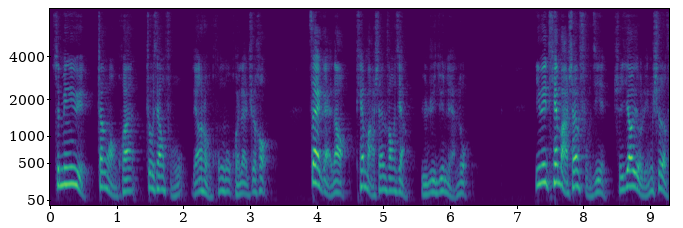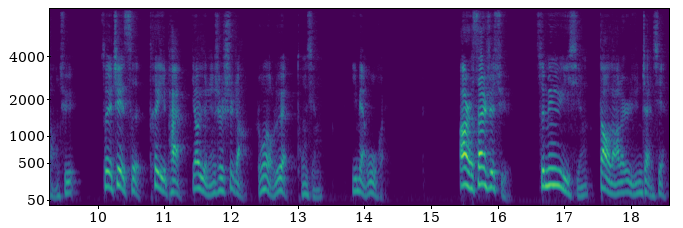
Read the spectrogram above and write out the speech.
孙明玉、张广宽、周祥福两手空空回来之后，再改到天马山方向与日军联络。因为天马山附近是幺九零师的防区，所以这次特意派幺九零师师长荣有略同行，以免误会。二十三时许，孙明玉一行到达了日军战线，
